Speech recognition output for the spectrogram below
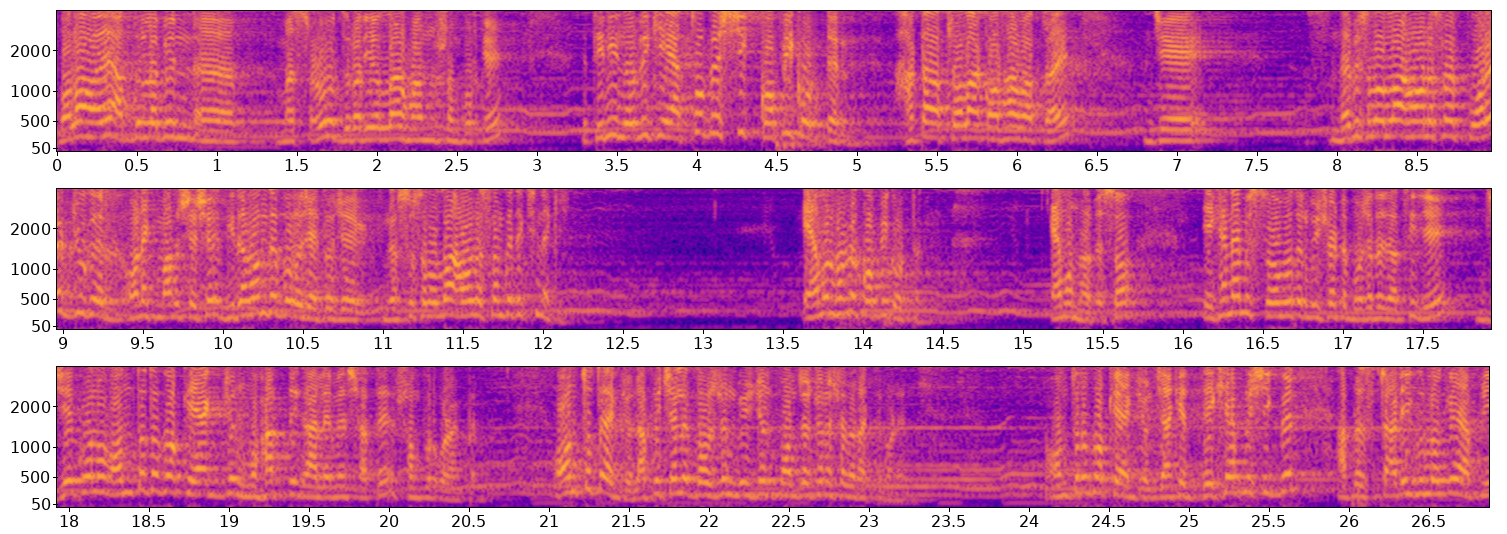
বলা হয় আব্দুল্লাহ বিন আহ, মাসউদ রাদিয়াল্লাহু সম্পর্কে তিনি নবীকে এত বেশি কপি করতেন হাঁটা চলা কথাবার্তায় যে নবী সাল্লাহ আলাইসলামের পরের যুগের অনেক মানুষ এসে দ্বিধাদ্বন্দ্বে পড়ে যেত যে রসুল সাল্লাহ আলাইসলামকে দেখছি নাকি? এমনভাবে কপি করতেন। এমনভাবে। সো এখানে আমি সৌবতের বিষয়টা বোঝাতে যাচ্ছি যে যে কোনো অন্তত পক্ষে একজন মহাত্মিক আলেমের সাথে সম্পর্ক রাখবেন। অন্তত একজন। আপনি চাইলে দশজন, বিশজন পঞ্চাশ জনের সাথে রাখতে পারেন। অন্তত পক্ষে একজন। যাকে দেখে আপনি শিখবেন, আপনার স্টাডিগুলোকে আপনি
